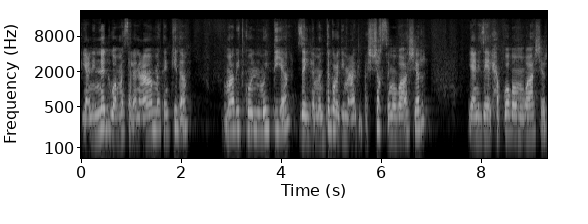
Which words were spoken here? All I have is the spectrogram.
يعني الندوة مثلا عامة كده ما بتكون مجدية زي لما تقعدي مع الشخص مباشر يعني زي الحبوبة مباشر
